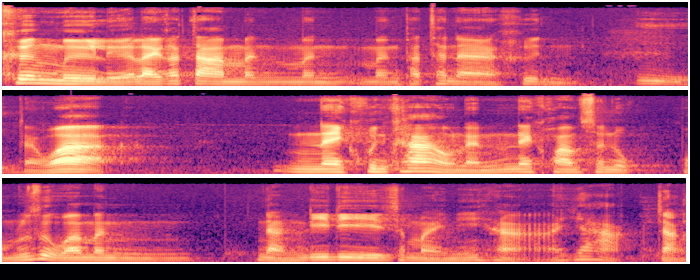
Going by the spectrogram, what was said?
เครื่องมือหรืออะไรก็ตามมันมันมันพัฒนาขึ้นอืมแต่ว่าในคุณค่าของหนังในความสนุก ผมรู้สึกว่ามันหนังดีๆ สมัยนี้หายากจัง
